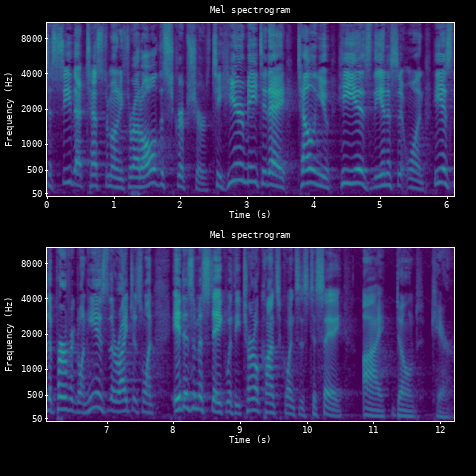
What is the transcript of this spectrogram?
to see that testimony throughout all the scriptures, to hear me today telling you he is the innocent one, he is the perfect one, he is the righteous one. It is a mistake with eternal consequences to say, I don't care.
